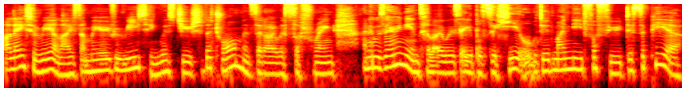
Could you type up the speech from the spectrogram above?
I later realised that my overeating was due to the traumas that I was suffering, and it was only until I was able to heal did my need for food disappear.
